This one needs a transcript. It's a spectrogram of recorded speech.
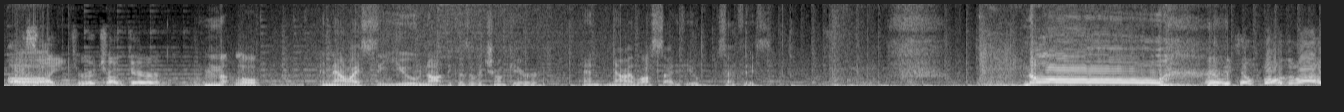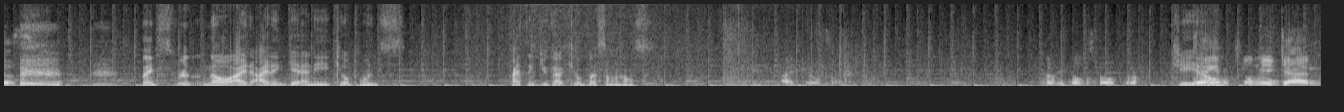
I saw Oh, you through a chunk error. lol. And now I see you not because of a chunk error. And now I lost sight of you. Sad face. No! He killed both of us. Thanks for no. I I didn't get any kill points. I think you got killed by someone else. I killed someone. No, he killed us both, bro. Dang GL. it, he killed me again.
